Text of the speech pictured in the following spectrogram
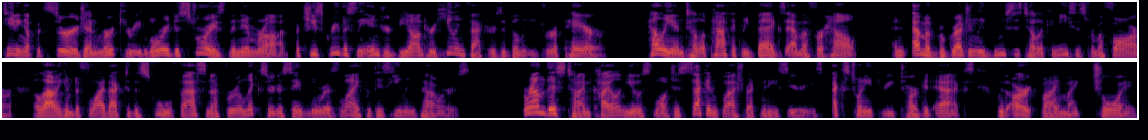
Teaming up with Surge and Mercury, Laura destroys the Nimrod, but she's grievously injured beyond her healing factor's ability to repair. Hellion telepathically begs Emma for help, and Emma begrudgingly boosts his telekinesis from afar, allowing him to fly back to the school fast enough for Elixir to save Laura's life with his healing powers. Around this time, Kyle and Yost launch a second flashback miniseries, X23 Target X, with art by Mike Choi.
